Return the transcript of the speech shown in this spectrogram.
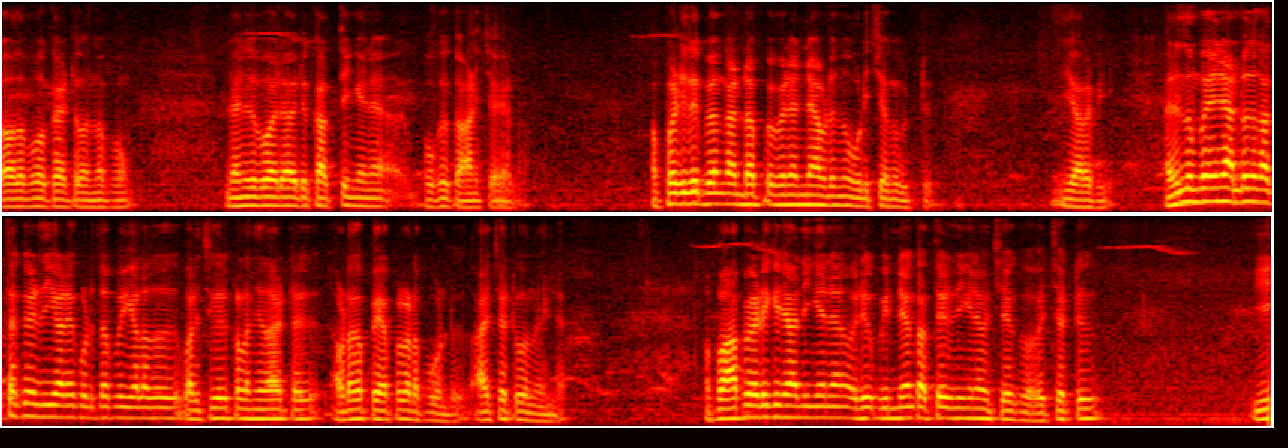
ഗൗതമൊക്കെ ആയിട്ട് വന്നപ്പം ഞാനിതുപോലെ ഒരു കത്തിങ്ങനെ പൊക്ക് കാണിച്ചയാൾ അപ്പോഴിതിപ്പം കണ്ടപ്പോൾ ഇവൻ എന്നെ അവിടെ നിന്ന് ഓടിച്ചങ്ങ് വിട്ടു. ഈ അറബി. അതിന് മുമ്പ് ഞാൻ രണ്ടുമൂന്ന് കത്തൊക്കെ എഴുതി ഇയാളെ കൊടുത്തപ്പോൾ ഇയാളത് വലിച്ചു കയറി കളഞ്ഞതായിട്ട് അവിടെ പേപ്പർ കിടപ്പുണ്ട്. അയച്ചിട്ടൊന്നുമില്ല. അപ്പോൾ ആ പേടിക്ക് ഞാനിങ്ങനെ ഒരു പിന്നെയും കത്തെഴുതി ഇങ്ങനെ വെച്ചേക്കുക വെച്ചിട്ട് ഈ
